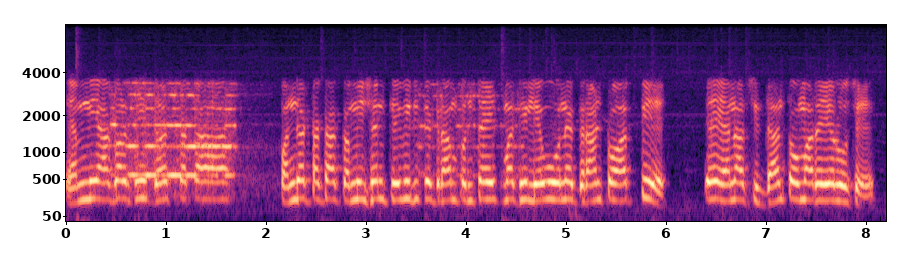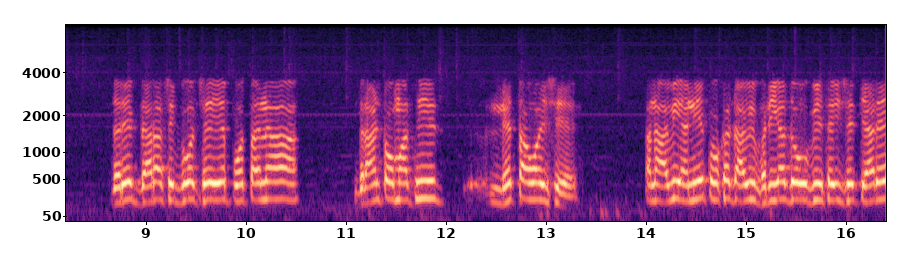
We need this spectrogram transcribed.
એમની આગળથી દસ ટકા પંદર ટકા કમિશન કેવી રીતે ગ્રામ પંચાયતમાંથી લેવું અને ગ્રાન્ટો આપીએ એ એના સિદ્ધાંતોમાં રહેલું છે. દરેક ધારાસભ્યો છે એ પોતાના ગ્રાન્ટોમાંથી લેતા હોય છે. અને આવી અનેક વખત આવી ફરિયાદો ઊભી થઈ છે ત્યારે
